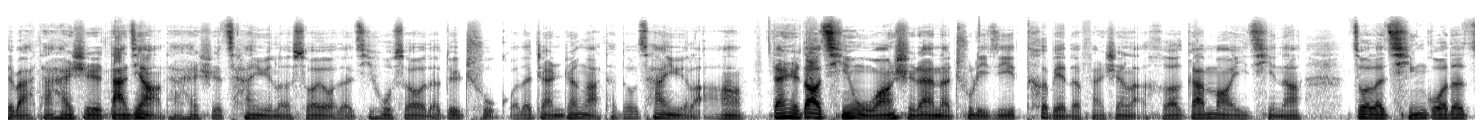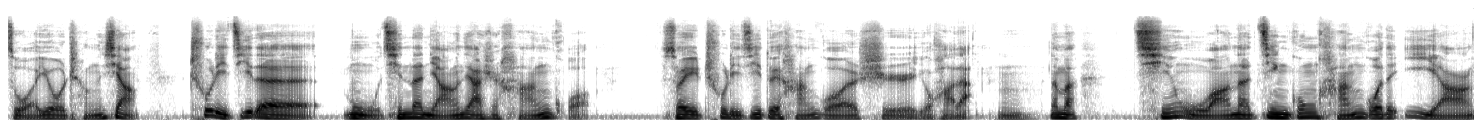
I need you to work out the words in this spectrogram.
对吧？他还是大将，他还是参与了所有的、几乎所有的对楚国的战争啊，他都参与了啊。但是到秦武王时代呢，处理机特别的翻身了，和甘茂一起呢，做了秦国的左右丞相。处理机的母亲的娘家是韩国，所以处理机对韩国是友好的。嗯，那么。秦武王呢进攻韩国的益阳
